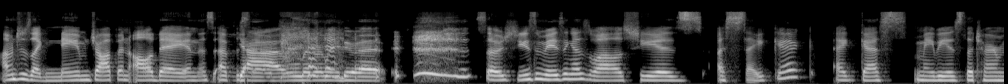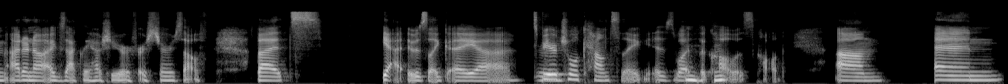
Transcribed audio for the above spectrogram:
I'm just like name dropping all day in this episode. Yeah, literally do it. so she's amazing as well. She is a psychic, I guess maybe is the term. I don't know exactly how she refers to herself, but yeah, it was like a uh, mm. spiritual mm. counseling is what mm-hmm. the call was called. Um, and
